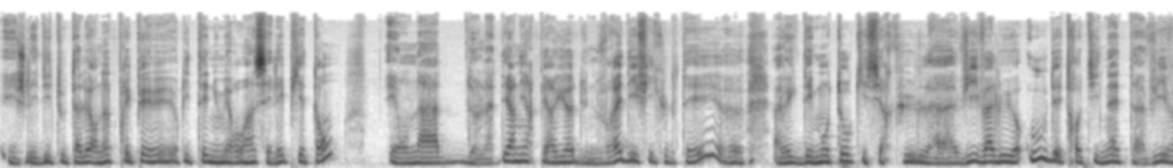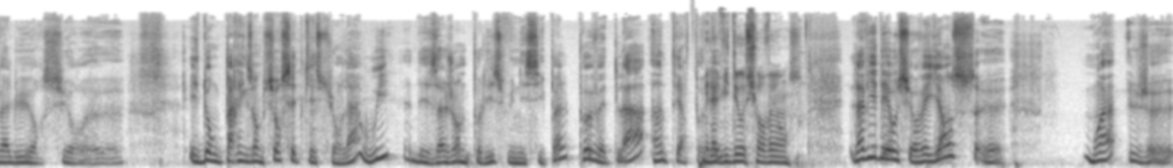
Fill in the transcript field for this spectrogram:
et je l'ai dit tout à l'heure, notre priorité numéro un, c'est les piétons. Et on a de la dernière période une vraie difficulté euh, avec des motos qui circulent à vive allure ou des trottinettes à vive allure sur. Euh, et donc, par exemple, sur cette question-là, oui, des agents de police municipale peuvent être là, interpellés. Mais la vidéosurveillance? La vidéosurveillance. Moi, je.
